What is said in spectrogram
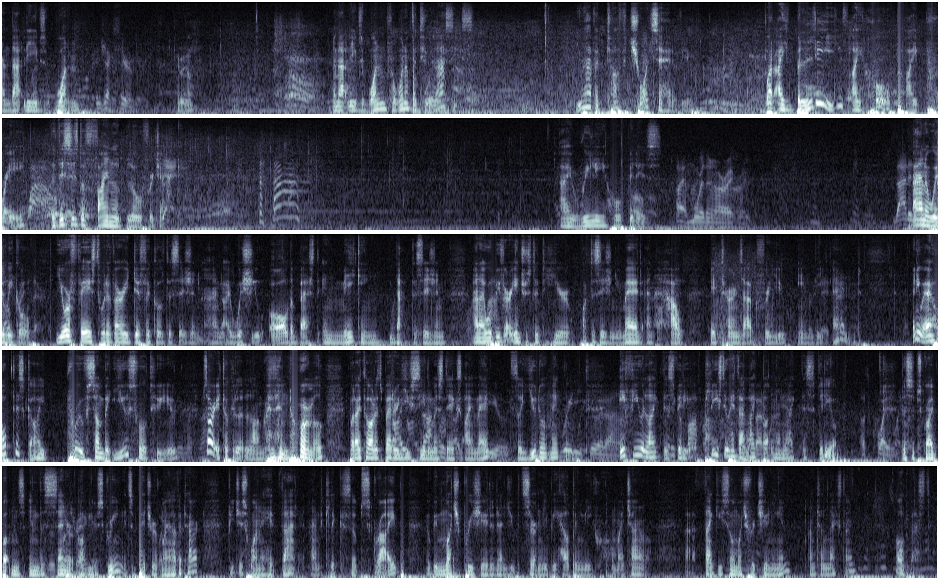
And that leaves one. Here we go. And that leaves one for one of the two lassies. You have a tough choice ahead of you. But I believe, I hope, I pray that this is the final blow for Jack. I really hope it is. I am more than alright, And away we go. You're faced with a very difficult decision, and I wish you all the best in making that decision. And I would be very interested to hear what decision you made and how it turns out for you in the end. Anyway, I hope this guide proves some bit useful to you. Sorry it took a little longer than normal, but I thought it's better you see the mistakes I made so you don't make them. Um, If you like this video, please do hit that One of the like button and like this video. The subscribe button's in the center of your screen. It's a picture of my avatar. If you just want to hit that and click subscribe, it would be much appreciated and you would certainly be helping me grow my channel. Uh, thank you so much for tuning in. Until next time, all the best.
